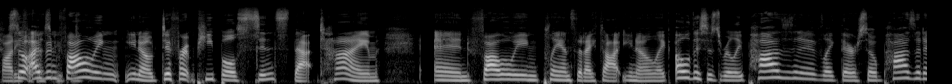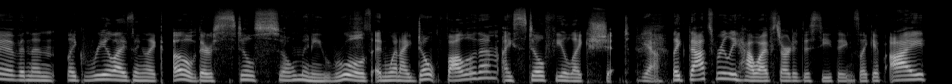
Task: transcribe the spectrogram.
body so I've been people. following, you know, different people since that time and following plans that I thought, you know, like, oh, this is really positive, like they're so positive and then like realizing like, oh, there's still so many rules and when I don't follow them, I still feel like shit. Yeah. Like that's really how I've started to see things. Like if I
